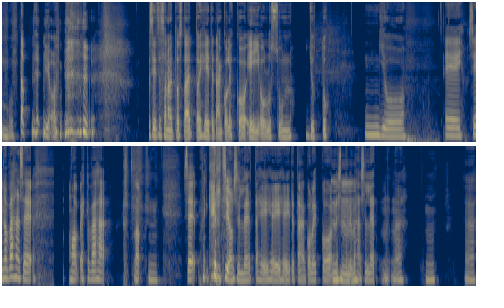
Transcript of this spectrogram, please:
mutta joo. Sitten sä sanoit tosta, että toi heitetään kolikkoa ei ollut sun juttu. Mm, Joo. Ei. Siinä on vähän se, mä ehkä vähän, no, mm, se kertsi on silleen, että hei hei heitetään kolikkoon, mm-hmm. ja sitten oli vähän silleen, että mm, äh, mm, äh.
